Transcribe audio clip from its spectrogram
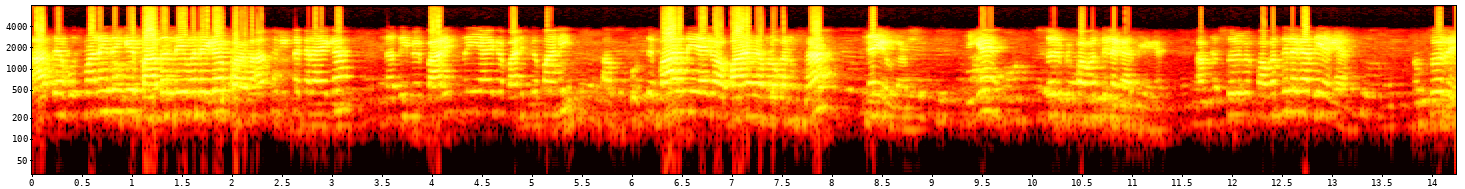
आप जब उष्मा नहीं देंगे, बादल नहीं बनेगा पहाड़ से नहीं टकराएगा, नदी में बारिश नहीं आएगा, बारिश का पानी, अब उससे बाढ़ नहीं आएगा, और बाढ़ में हम लोग का नुकसान नहीं होगा। ठीक है? सूर्य पे पाबंदी लगा दिया गया। अब जब सूर्य पे पाबंदी लगा दिया गया तो सूर्य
